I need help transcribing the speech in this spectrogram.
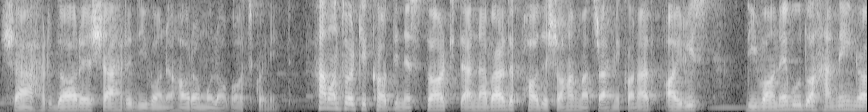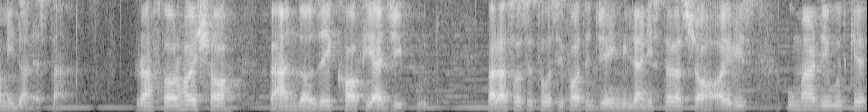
شهردار شهر دیوانه ها را ملاقات کنید. همانطور که کادین استارک در نبرد پادشاهان مطرح می کند آیریس دیوانه بود و همه این را می دانستند. رفتارهای شاه به اندازه کافی عجیب بود. بر اساس توصیفات جیمی لنیستر از شاه آیریس او مردی بود که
